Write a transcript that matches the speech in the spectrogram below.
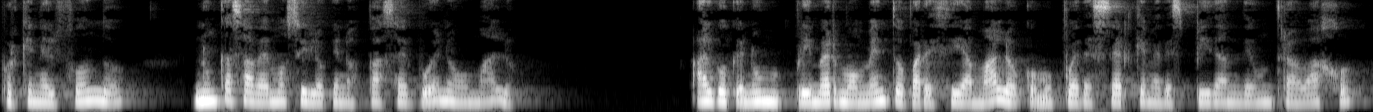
porque en el fondo nunca sabemos si lo que nos pasa es bueno o malo. Algo que en un primer momento parecía malo, como puede ser que me despidan de un trabajo,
